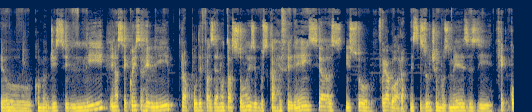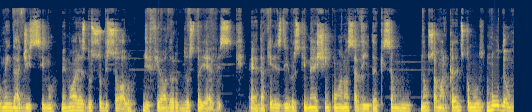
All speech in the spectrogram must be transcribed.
Eu, como eu disse, li e na sequência reli para poder fazer anotações e buscar referências. Isso foi agora, nesses últimos meses e recomendadíssimo. Memórias do Subsolo, de Fyodor Dostoiévski. É daqueles livros que mexem com a nossa vida, que são não só marcantes, como mudam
